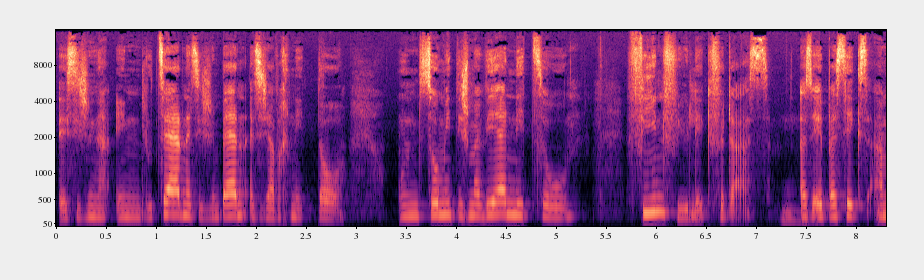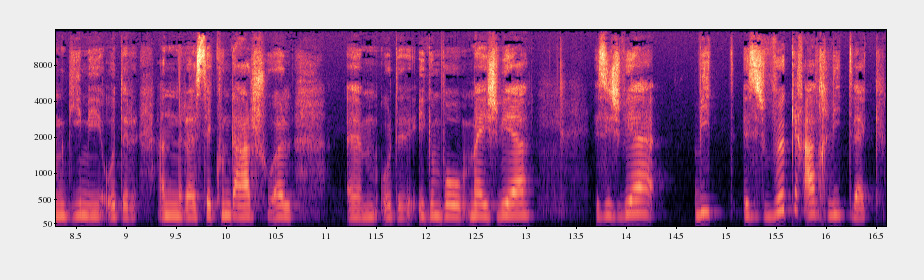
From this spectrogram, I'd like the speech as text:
es ist in, in Luzern, es ist in Bern, es ist einfach nicht da. Und somit ist man wie nicht so feinfühlig für das. Mhm. Also eben Sex am Gimmi oder an einer Sekundarschule ähm, oder irgendwo, man ist wie, es ist wie weit, es ist wirklich einfach weit weg.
